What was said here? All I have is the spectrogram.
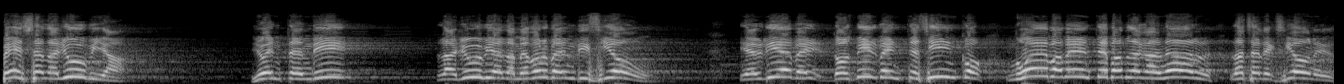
Pese a la lluvia, yo entendí la lluvia es la mejor bendición. Y el día 2025 nuevamente vamos a ganar las elecciones.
